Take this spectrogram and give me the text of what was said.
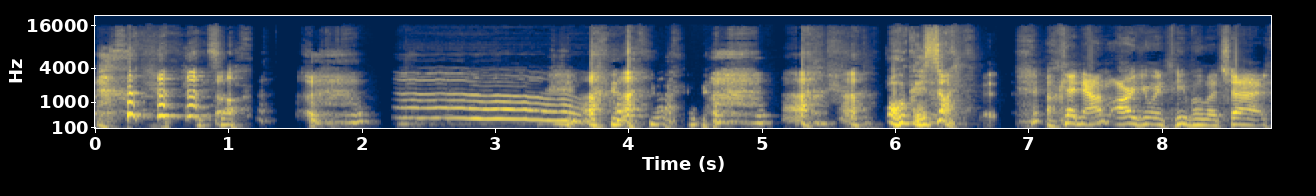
It's all- focus on. Okay, now I'm arguing people in the chat.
